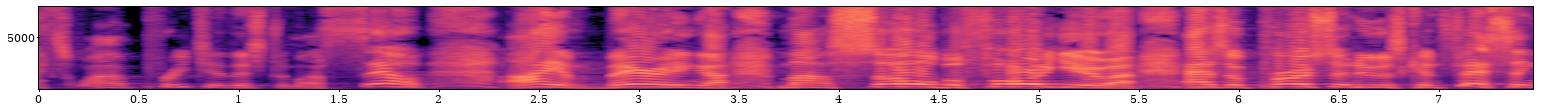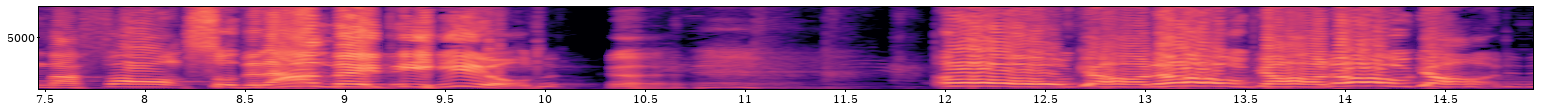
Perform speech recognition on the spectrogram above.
That's why I'm preaching this to myself. I am bearing uh, my soul before you uh, as a person who is confessing my faults so that I may be healed. oh God, oh God, oh God.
